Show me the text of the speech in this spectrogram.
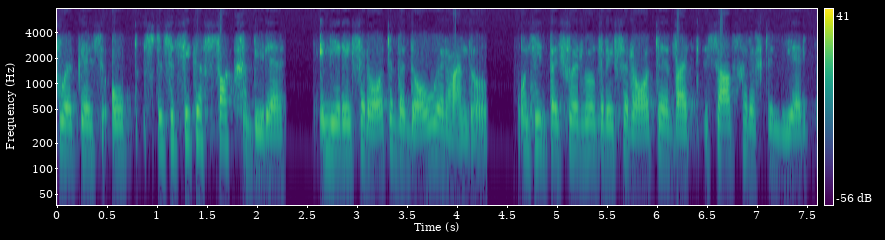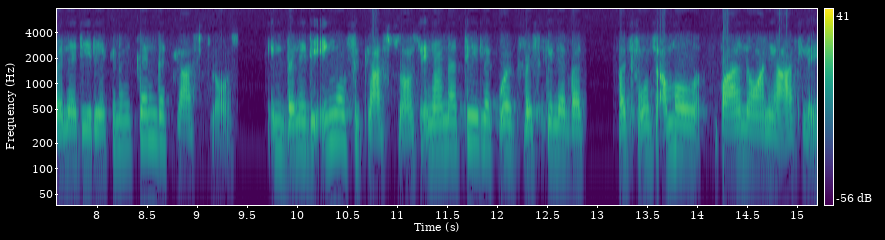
fokus op spesifieke vakgebiede en die referate wat daaroor handel. Ons het byvoorbeeld referate wat selfgerigte leer binne die rekeningkunde klas plaas en binne die Engelse klas plaas en dan natuurlik ook wiskunde wat wat vir ons almal baie na in die hart lê.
